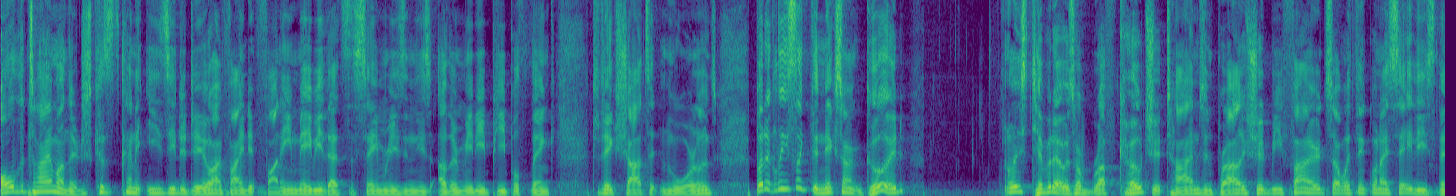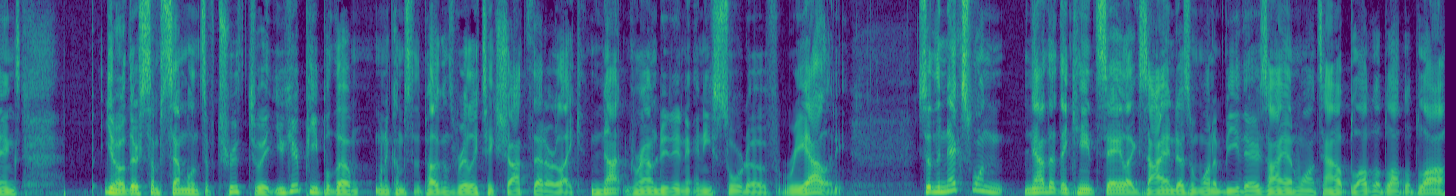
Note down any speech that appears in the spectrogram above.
all the time on there, just because it's kind of easy to do. I find it funny. Maybe that's the same reason these other media people think to take shots at New Orleans. But at least like the Knicks aren't good. At least Thibodeau is a rough coach at times and probably should be fired. So I think when I say these things, you know, there's some semblance of truth to it. You hear people, though, when it comes to the Pelicans, really take shots that are like not grounded in any sort of reality. So the next one, now that they can't say like Zion doesn't want to be there, Zion wants out, blah, blah, blah, blah, blah,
